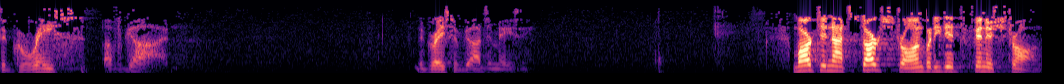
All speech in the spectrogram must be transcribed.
The grace of God. The grace of God's amazing. Mark did not start strong, but he did finish strong.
